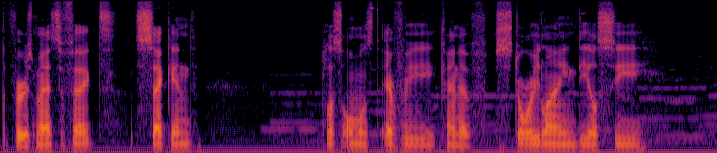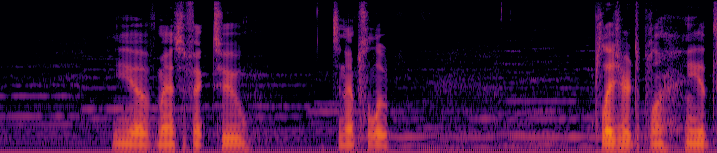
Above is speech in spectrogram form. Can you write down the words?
the first Mass Effect, the second, plus almost every kind of storyline DLC of Mass Effect 2. It's an absolute pleasure to play it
